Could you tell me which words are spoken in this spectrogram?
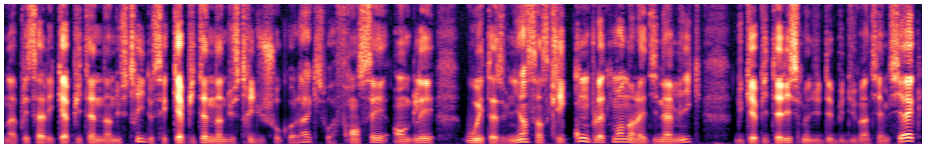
on appelait ça les capitaines d'industrie, de ces capitaines d'industrie du chocolat, qu'ils soient français, anglais ou états-uniens, s'inscrit complètement dans la dynamique du capitalisme du début du XXe siècle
